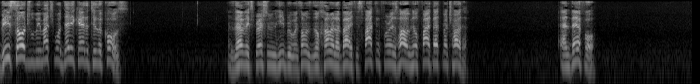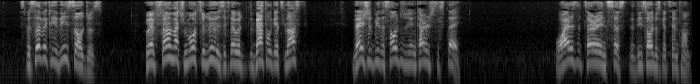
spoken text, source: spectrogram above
These soldiers will be much more dedicated to the cause. As they have the expression in Hebrew, when someone's nilcham al he's fighting for his home, he'll fight that much harder. And therefore, specifically these soldiers, who have so much more to lose if would, the battle gets lost, they should be the soldiers we encourage to stay. Why does the Torah insist that these soldiers get sent home?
